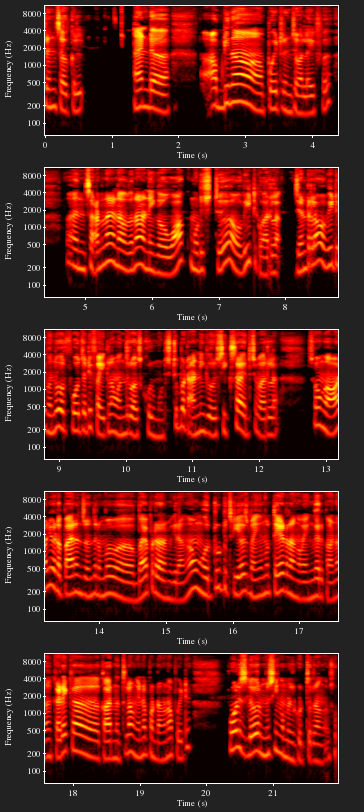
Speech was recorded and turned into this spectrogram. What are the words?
ஃப்ரெண்ட் சர்க்கிள் அண்டு அப்படி தான் போயிட்டு இருந்துச்சு அவள் லைஃபு அண்ட் சடனாக என்ன ஆகுதுன்னா அன்றைக்கி வாக் முடிச்சுட்டு அவள் வீட்டுக்கு வரல. ஜென்ரலாக அவள் வீட்டுக்கு வந்து ஒரு ஃபோர் தேர்ட்டி ஃபைவ்க்கெலாம் வந்துடுவா ஸ்கூல் முடிச்சுட்டு பட் அன்றைக்கி ஒரு சிக்ஸ் ஆயிடுச்சு வரல. ஸோ அவங்க ஆலியோட பேரண்ட்ஸ் வந்து ரொம்ப பயப்பட ஆரம்பிக்கிறாங்க. அவங்க ஒரு டூ டு த்ரீ இயர்ஸ் பயங்கரமாக தேடுறாங்க அவன் எங்கே இருக்கான்னு. கிடைக்காத காரணத்தில் அவங்க என்ன பண்ணுறாங்கன்னா போயிட்டு போலீஸில் ஒரு மிஸ்ஸிங் கம்ப்ளைண்ட் கொடுத்துட்றாங்க. ஸோ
